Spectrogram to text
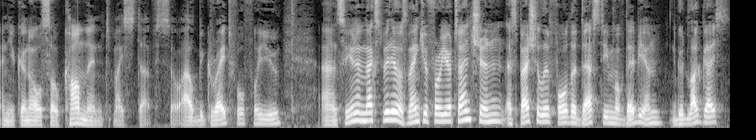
And you can also comment my stuff, so I'll be grateful for you. And see you in the next videos. Thank you for your attention, especially for the dev team of Debian. Good luck, guys.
